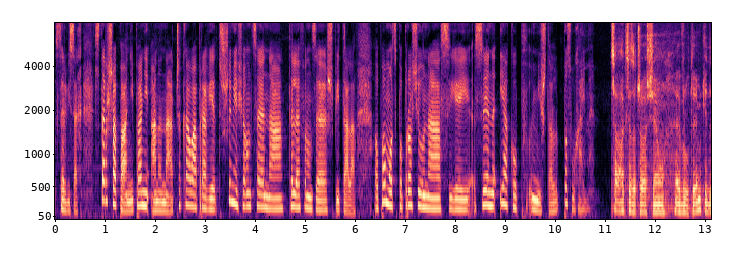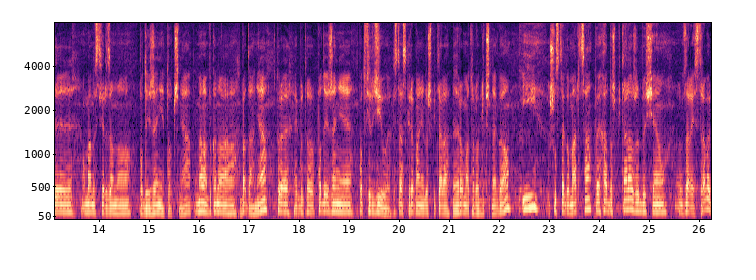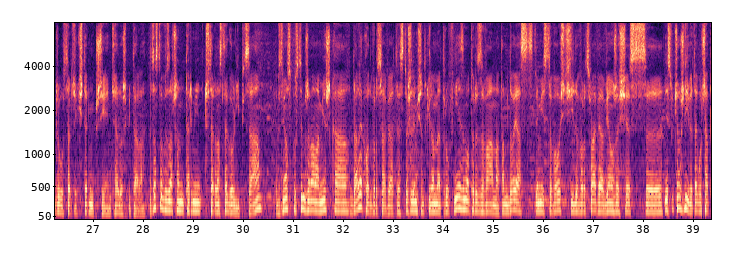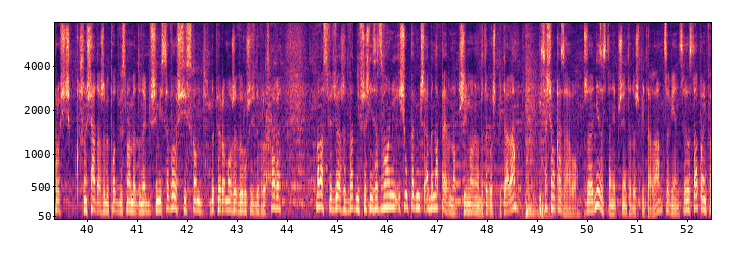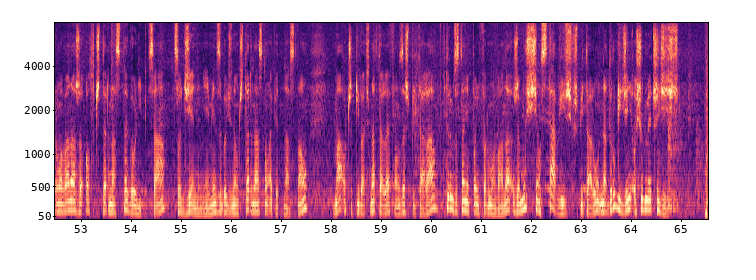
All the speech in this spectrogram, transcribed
serwisach. Starsza pani, pani Anna, czekała prawie trzy miesiące na telefon ze szpitala. O pomoc poprosił nas jej syn Jakub Misztal. Posłuchajmy. Cała akcja zaczęła się w lutym, kiedy u mamy stwierdzono podejrzenie tocznia. Mama wykonała badania, które jakby to podejrzenie potwierdziły. Została skierowana do szpitala reumatologicznego i 6 marca pojechała do szpitala, żeby się zarejestrować, żeby ustalić jakiś termin przyjęcia do szpitala. Został wyznaczony termin 14 lipca. W związku z tym, że mama mieszka daleko od Wrocławia, to jest 170 km, nie jest zmotoryzowana, tam dojazd z tej miejscowości do Wrocławia wiąże się z... jest uciążliwy, tak, bo trzeba prosić sąsiada, żeby podwiózł mamę do najbliższej miejscowości, skąd dopiero może wyruszyć do Wrocławia. Mama stwierdziła, że dwa dni wcześniej zadzwoni i się upewni, czy aby na pewno przyjmą ją do tego szpitala. I co się okazało? Że nie zostanie przyjęta do szpitala. Co więcej, została poinformowana, że od 14 lipca codziennie między godziną 14 a 15 ma oczekiwać na telefon ze szpitala, w którym zostanie poinformowana, że musi się stawić w szpitalu na drugi dzień o 7.30.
